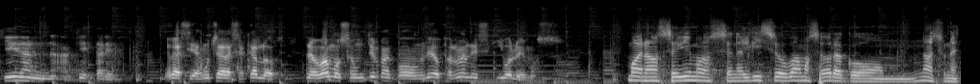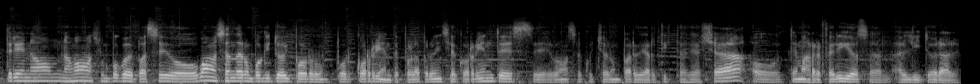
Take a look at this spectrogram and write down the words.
quieran, aquí estaré. Gracias, muchas gracias, Carlos. Bueno, vamos a un tema con Leo Fernández y volvemos. Bueno, seguimos en el guiso, vamos ahora con, no es un estreno, nos vamos un poco de paseo, vamos a andar un poquito hoy por, por Corrientes, por la provincia de Corrientes, eh, vamos a escuchar un par de artistas de allá o temas referidos al, al, litoral.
